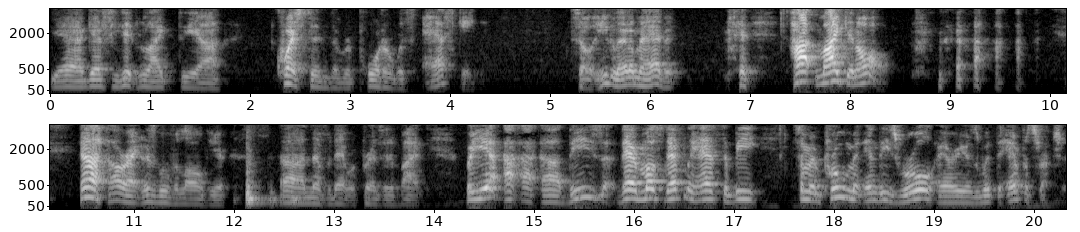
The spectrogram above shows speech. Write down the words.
yeah, I guess he didn't like the uh, question the reporter was asking. So he let him have it. Hot mic and all. all right, let's move along here. Uh, enough of that with President Biden. But yeah, I, I, uh, these there most definitely has to be some improvement in these rural areas with the infrastructure.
